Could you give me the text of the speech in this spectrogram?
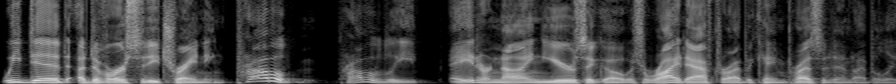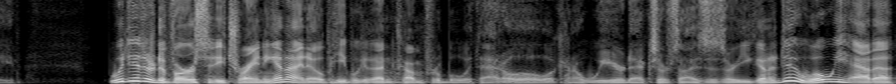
we did a diversity training. Probably, probably eight or nine years ago. It was right after I became president, I believe. We did a diversity training, and I know people get uncomfortable with that. Oh, what kind of weird exercises are you going to do? Well, we had a,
